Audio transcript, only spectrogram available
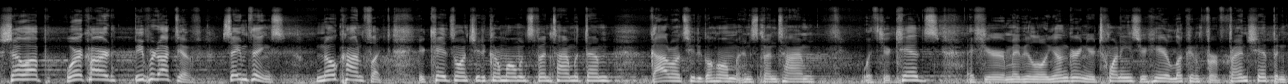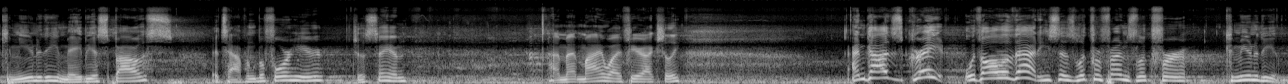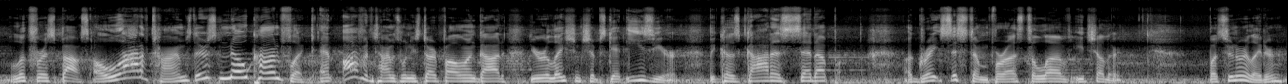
Show up, work hard, be productive. Same things. No conflict. Your kids want you to come home and spend time with them. God wants you to go home and spend time with your kids. If you're maybe a little younger in your 20s, you're here looking for friendship and community, maybe a spouse. It's happened before here. Just saying. I met my wife here actually. And God's great with all of that. He says, look for friends, look for community, look for a spouse. A lot of times, there's no conflict. And oftentimes, when you start following God, your relationships get easier because God has set up a great system for us to love each other. But sooner or later,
